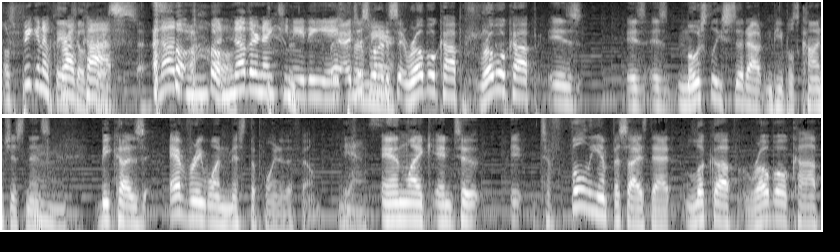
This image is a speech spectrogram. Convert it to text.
Well, speaking of They corrupt killed cops, another, Oh. another 1988. Wait, I just wanted to say, premiere. RoboCop. RoboCop is is is mostly stood out in people's consciousness Mhm. Because everyone missed the point of the film. Yes. and like, and to it, to fully emphasize that, look up RoboCop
